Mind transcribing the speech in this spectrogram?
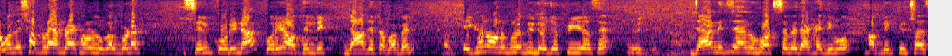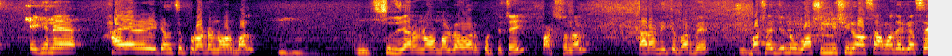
আমাদের সাপ্লাই আমরা এখনও লোকাল প্রোডাক্ট সেল করি না। করি না অথেন্টিক জাহাজেরটা পাবেন। আচ্ছা। এখানে অনেকগুলো দুই ধৈর্য ফ্রিজ আছে। হ্যাঁ। যারা নিতে চান আমি হোয়াটসঅ্যাপে দেখাই দিব। আপনি একটু এখানে হায়ার এটা হচ্ছে পুরোটা নর্মাল শুধু যারা নর্মাল ব্যবহার করতে চাই পার্সোনাল তারা নিতে পারবে। বাসার জন্য ওয়াশিং মেশিনও আছে আমাদের কাছে।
